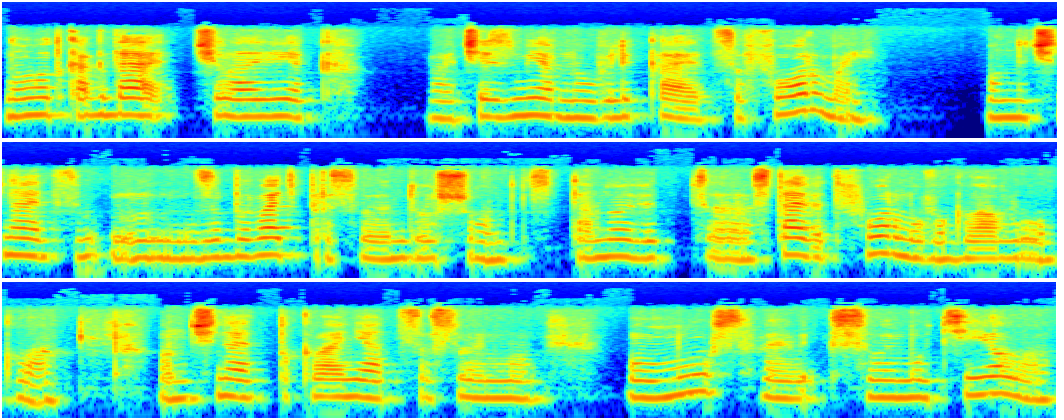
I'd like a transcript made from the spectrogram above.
Но вот когда человек э, чрезмерно увлекается формой, он начинает забывать про свою душу, он становит, э, ставит форму во главу угла, он начинает поклоняться своему уму, своему телу,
